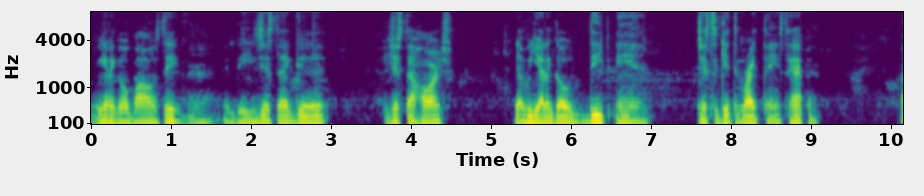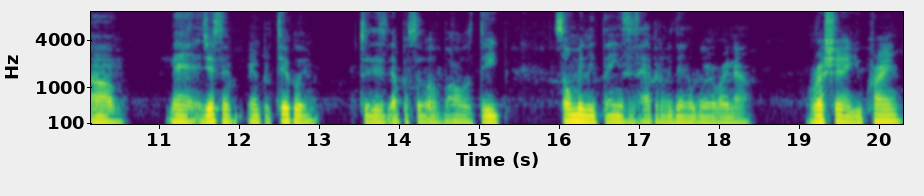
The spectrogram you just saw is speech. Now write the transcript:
We gotta go balls deep, man. It be just that good, just that harsh that we gotta go deep in just to get the right things to happen. Um, man, just in, in particular to this episode of Balls Deep, so many things is happening within the world right now. Russia and Ukraine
